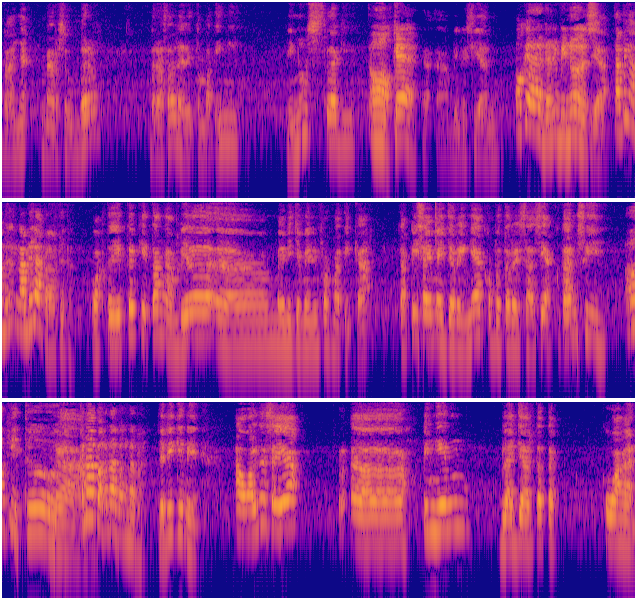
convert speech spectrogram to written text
banyak narasumber berasal dari tempat ini. Binus lagi. Oh, Oke, Ya, eh, Binusian. oke dari binus. Ya. Tapi ngambil ngambil apa waktu itu? Waktu itu kita ngambil eh, manajemen informatika, tapi saya majoringnya komputerisasi akuntansi. Oh gitu. Nah. Kenapa kenapa kenapa? Jadi gini, awalnya saya eh, pingin belajar tetap keuangan.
